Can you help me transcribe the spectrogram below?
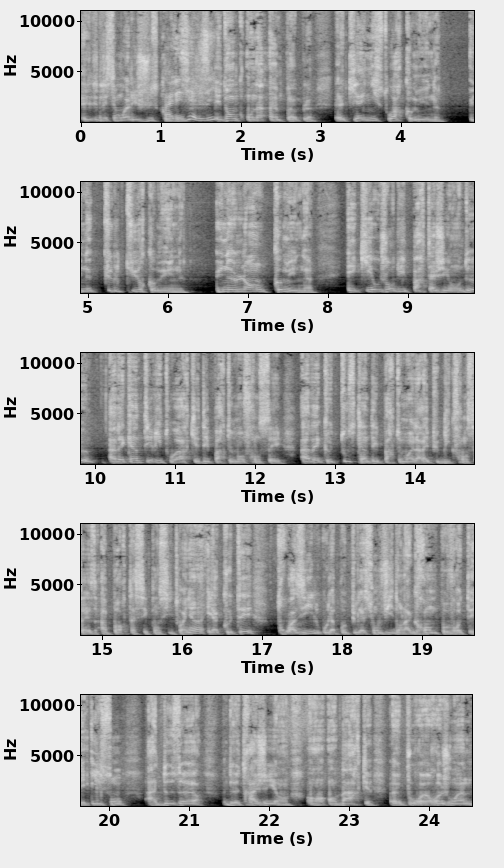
laissez-moi aller jusqu'au Allez-y, allez-y. Et donc on a un peuple euh, qui a une histoire commune, une culture commune, une langue commune et qui est aujourd'hui partagé en deux, avec un territoire qui est département français, avec tout ce qu'un département et la République française apportent à ses concitoyens, et à côté, trois îles où la population vit dans la grande pauvreté. Ils sont à deux heures de trajet en, en, barque euh, pour euh, rejoindre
